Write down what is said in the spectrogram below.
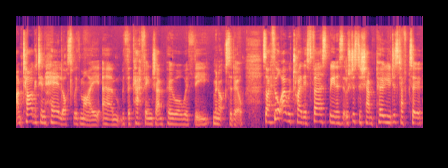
I'm targeting hair loss with my um, with the caffeine shampoo or with the minoxidil. So I thought I would try this first, being as it was just a shampoo. You just have to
